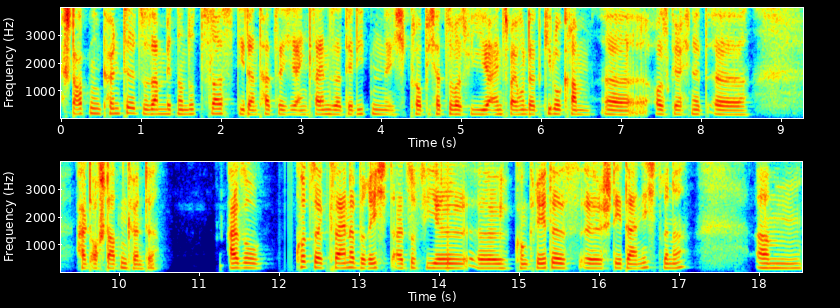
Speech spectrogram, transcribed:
starten könnte, zusammen mit einer Nutzlast, die dann tatsächlich einen kleinen Satelliten, ich glaube, ich hatte sowas wie ein 200 Kilogramm äh, ausgerechnet, äh, halt auch starten könnte. Also kurzer kleiner Bericht, allzu viel äh, Konkretes äh, steht da nicht drin. Ähm,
